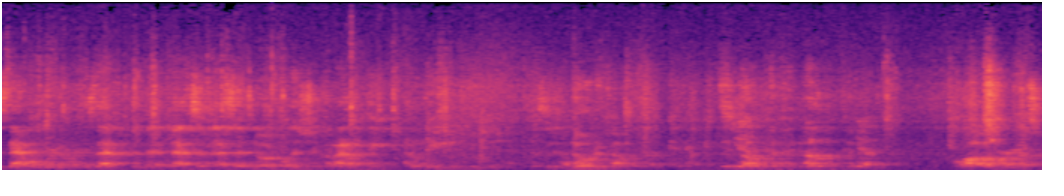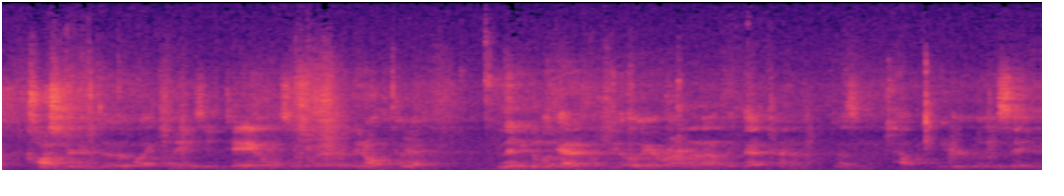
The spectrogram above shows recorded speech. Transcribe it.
is that what we're doing? Is that, is that, that's a, that's a notable history, but I don't think, I don't think you can do that, because there's no development. There's no, connect- none of them connect. Yeah, A lot of them are just clustered into like amazing tales or whatever, they don't yeah. connect. And then you can look at it from the other way around, and I don't think that kind of doesn't help either, really, say,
